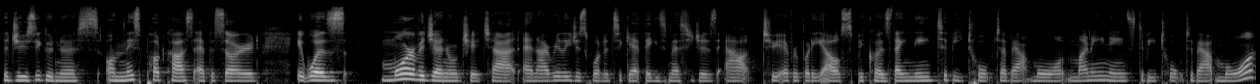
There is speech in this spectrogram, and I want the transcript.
the juicy goodness on this podcast episode. It was more of a general chit chat, and I really just wanted to get these messages out to everybody else because they need to be talked about more. Money needs to be talked about more,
